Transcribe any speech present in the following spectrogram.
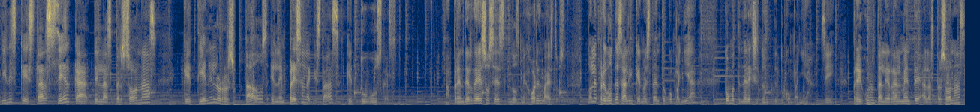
tienes que estar cerca de las personas que tienen los resultados en la empresa en la que estás que tú buscas. Aprender de esos es los mejores maestros. No le preguntes a alguien que no está en tu compañía cómo tener éxito en tu compañía, ¿sí? Pregúntale realmente a las personas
